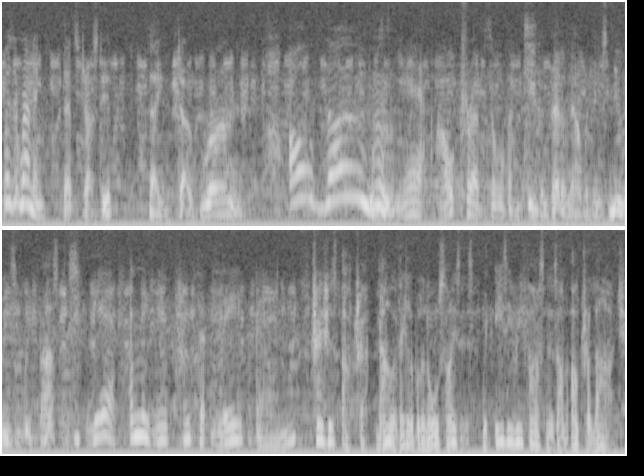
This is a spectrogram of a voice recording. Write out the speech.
Where's it running? That's just it. They don't run. Oh, those! Hmm. Yeah, ultra absorbent. Even better now with these new Easy Refasteners. Yeah, and these new comfort leg bands. Treasures Ultra, now available in all sizes, with easy refasteners on Ultra Large.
